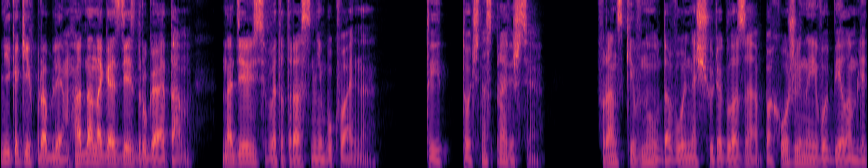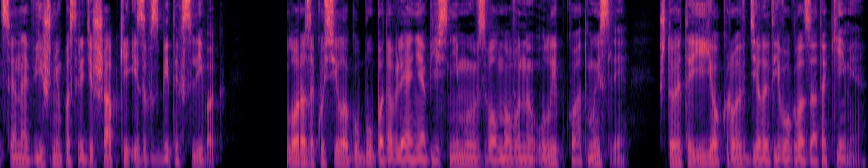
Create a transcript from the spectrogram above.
Никаких проблем. Одна нога здесь, другая там. Надеюсь, в этот раз не буквально». «Ты точно справишься?» Франц кивнул, довольно щуря глаза, похожие на его белом лице на вишню посреди шапки из взбитых сливок. Лора закусила губу, подавляя необъяснимую взволнованную улыбку от мысли, что это ее кровь делает его глаза такими.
